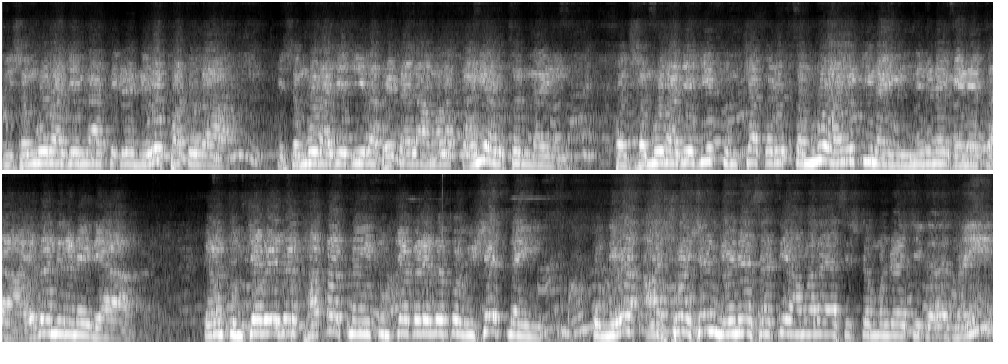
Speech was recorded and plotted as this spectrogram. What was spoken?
मी शंभूराजेंना तिकडे निरोप पाठवला की शंभूराजेजीला भेटायला आम्हाला काही अडचण नाही. पण शंभूराजेजी तुमच्याकडे तंबू आहे की नाही? निर्णय घेण्याचा. याचा निर्णय द्या. कारण तुमच्याकडे जर खातात नाही तुमच्याकडे जर तो विषयच नाही तर निवड आश्वासन घेण्यासाठी आम्हाला या सिस्टम मंडळाची गरज नाही.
